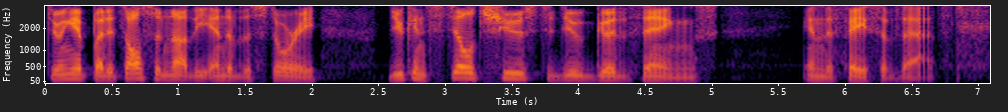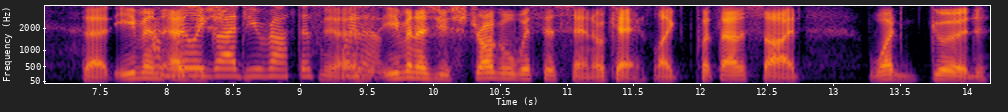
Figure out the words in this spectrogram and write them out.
doing it, but it's also not the end of the story. You can still choose to do good things in the face of that. That even I'm as really you glad you brought this yeah, point as- up. even as you struggle with this sin, okay, like put that aside. What good?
